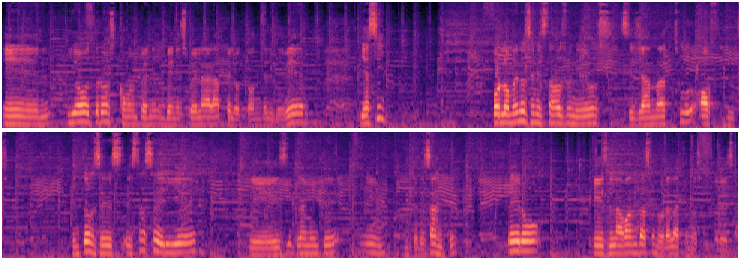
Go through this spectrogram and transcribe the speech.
y otros como en Venezuela era Pelotón del Deber, y así. Por lo menos en Estados Unidos se llama Tour of Duty. Entonces, esta serie es realmente interesante, pero es la banda sonora la que nos interesa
